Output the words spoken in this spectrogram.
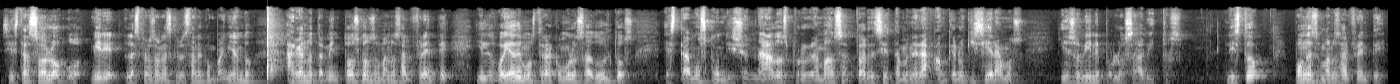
Si está solo, o, mire, las personas que lo están acompañando, háganlo también, todos con sus manos al frente. Y les voy a demostrar cómo los adultos estamos condicionados, programados a actuar de cierta manera, aunque no quisiéramos. Y eso viene por los hábitos. ¿Listo? Pongan sus manos al frente.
